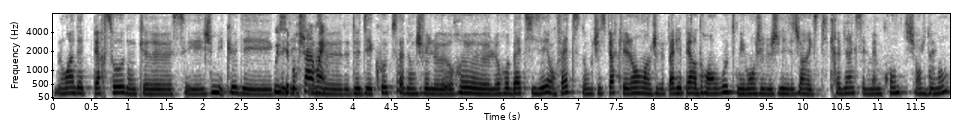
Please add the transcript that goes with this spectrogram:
loin d'être perso, donc euh, c'est je mets que des, oui, c'est pour ça, de, de, déco tout ça, donc je vais le re, le rebaptiser en fait. Donc j'espère que les gens, je vais pas les perdre en route, mais bon, je, je les leur expliquerai bien que c'est le même compte qui change de nom.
